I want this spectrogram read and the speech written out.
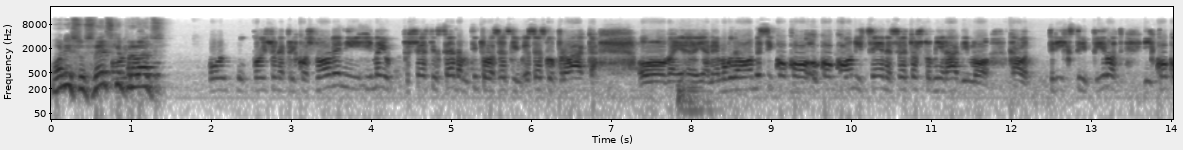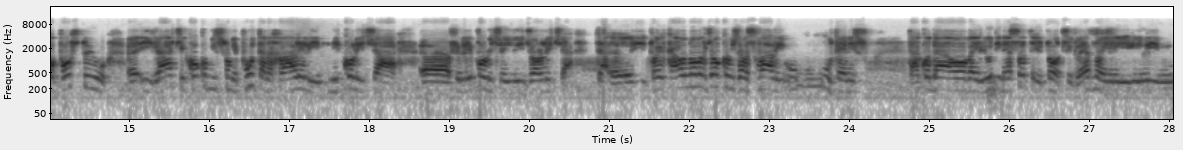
Oni su svetski prvaci. koji su neprikosnoveni, imaju šest ili sedam titula svetskih, svetskog prvaka. Ovaj, e, ja ne mogu da vam objasnim koliko, koliko oni cene sve to što mi radimo kao Trix, Tri Pirot i koliko poštuju e, igrači, koliko mi su mi puta nahvalili Nikolića, e, Filipovića ili Đorlića. Da, e, to je kao Novak Đoković da vas hvali u, u tenisu. Tako da ovaj ljudi ne shvataju to očigledno ili, ili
